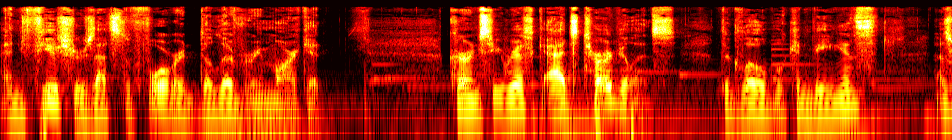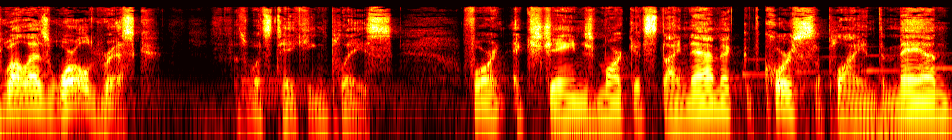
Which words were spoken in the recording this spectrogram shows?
and futures, that's the forward delivery market. Currency risk adds turbulence to global convenience as well as world risk, is what's taking place. Foreign exchange markets dynamic, of course, supply and demand.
